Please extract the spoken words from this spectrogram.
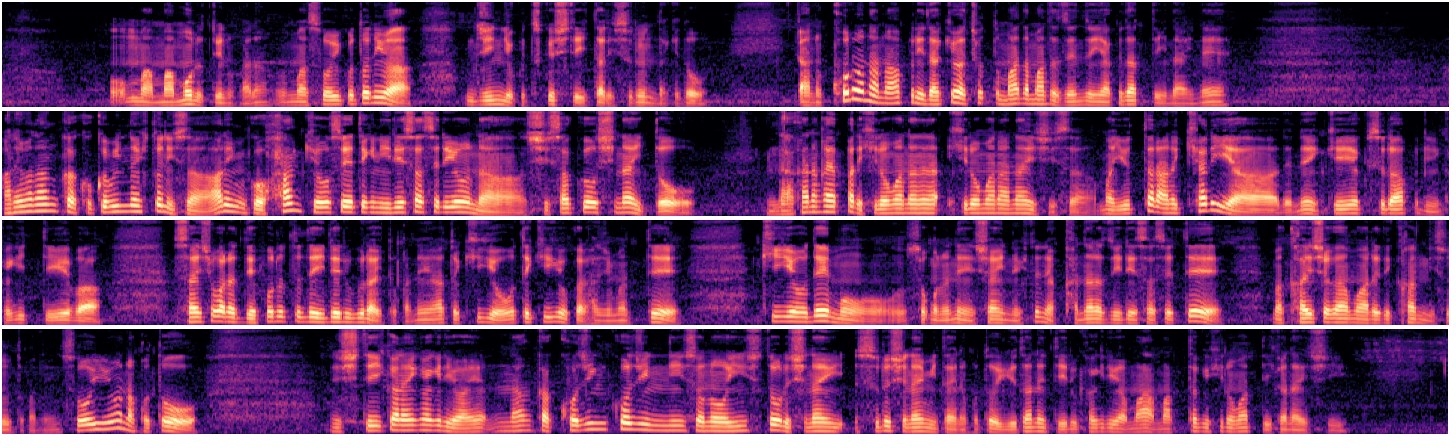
まあ守るっていうのかな。まあそういうことには尽力尽くしていたりするんだけど、あの、コロナのアプリだけはちょっとまだまだ全然役立っていないね。あれはなんか国民の人にさ、ある意味こう反強制的に入れさせるような施策をしないと、なかなかやっぱり広まらな広まらないしさ、まあ言ったらあれキャリアでね、契約するアプリに限って言えば、最初からデフォルトで入れるぐらいとかね、あと企業、大手企業から始まって、企業でもうそこのね、社員の人には必ず入れさせて、まあ会社側もあれで管理するとかね、そういうようなことを、していかない限りは、なんか個人個人にそのインストールしない、するしないみたいなことを委ねている限りは、まあ全く広まっていかないし、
